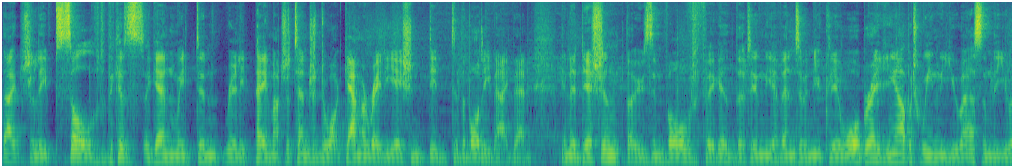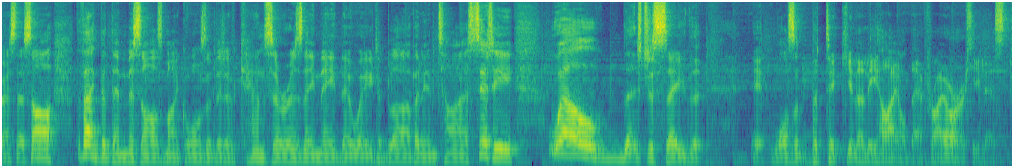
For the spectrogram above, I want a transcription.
actually solved because, again, we didn't really pay much attention to what gamma radiation did to the body back then. In addition, those involved figured that in the event of a nuclear war breaking out between the US and the USSR, the fact that their missiles might cause a bit of cancer as they made their way to blow up an entire city, well, let's just say that it wasn't particularly high on their priority list.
